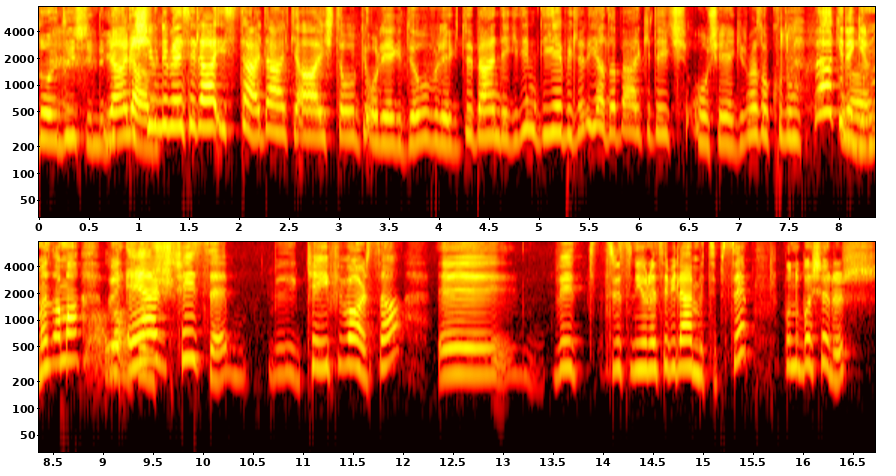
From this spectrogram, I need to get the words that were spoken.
Doydun şimdi. biz Yani kaldık. şimdi mesela ister der ki Aa işte o oraya gidiyor bu buraya gidiyor ben de gideyim diyebilir ya da belki de hiç o şeye girmez okulum. belki de girmez ama Allah eğer zor iş. şeyse e, keyfi varsa e, ve stresini yönetebilen bir tipse bunu başarır.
